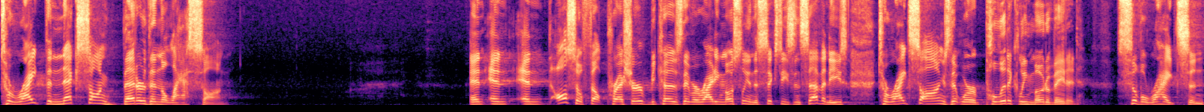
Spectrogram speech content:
to write the next song better than the last song. And, and, and also felt pressure because they were writing mostly in the 60s and 70s to write songs that were politically motivated civil rights and,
